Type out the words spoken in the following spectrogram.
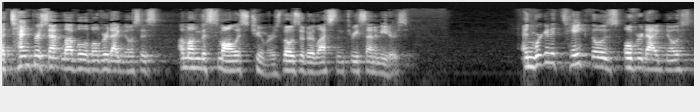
a 10% level of overdiagnosis among the smallest tumors, those that are less than three centimeters. And we're going to take those overdiagnosed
